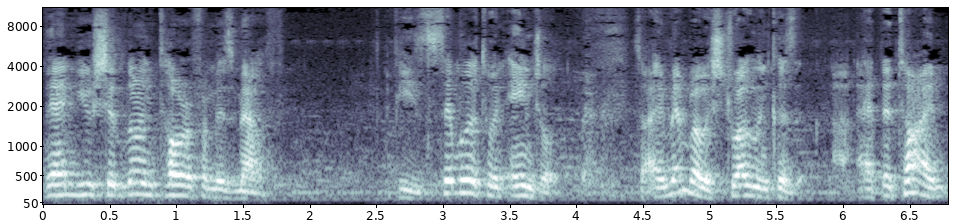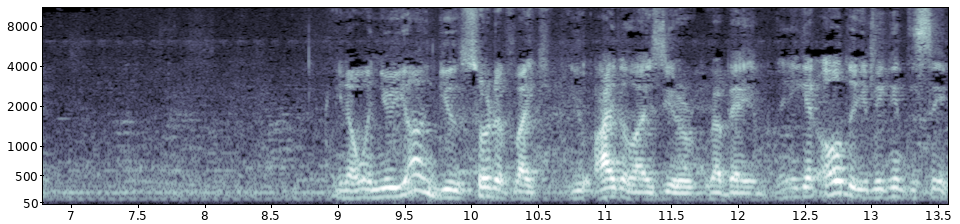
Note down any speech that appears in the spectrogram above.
then you should learn Torah from his mouth. If he's similar to an angel. So I remember I was struggling because at the time, you know, when you're young, you sort of like you idolize your rabbeim. Then you get older, you begin to see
